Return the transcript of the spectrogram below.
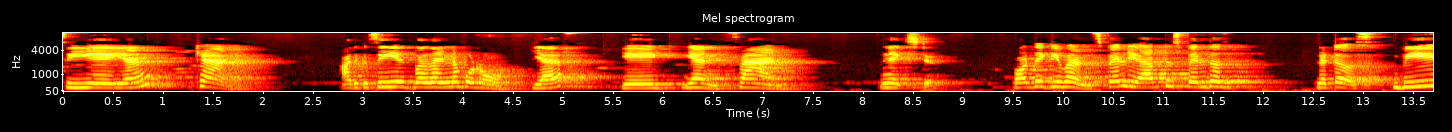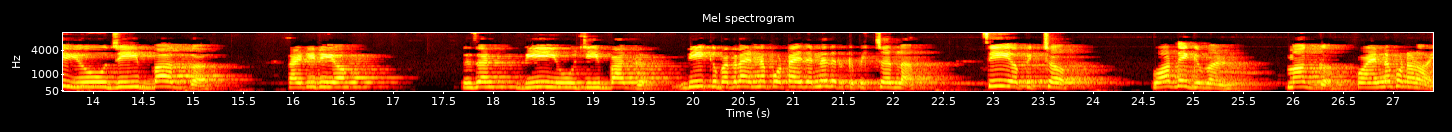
சிஏஎன் கேன் அதுக்கு சிஏக்கு பதிலாக என்ன போடுறோம்? F A N fan next what they given spell you have to spell the letters B U G bug right இடியோ ரிசன் பியூஜி பக் பிக்கு பதிலாக என்ன போட்டால் இது என்னது இருக்குது பிக்சரில் see your picture what they given mug இப்போ என்ன பண்ணணும்?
